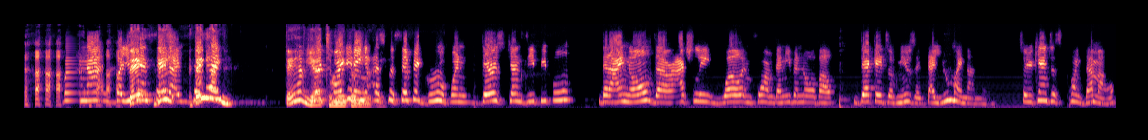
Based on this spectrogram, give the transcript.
but not but you they, can't say they, that. they That's have like they have you're yet to make a targeting a, specific group when there's Gen Z people that I know that are actually well informed and even know about decades of music that you might not know. So you can't just point them out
